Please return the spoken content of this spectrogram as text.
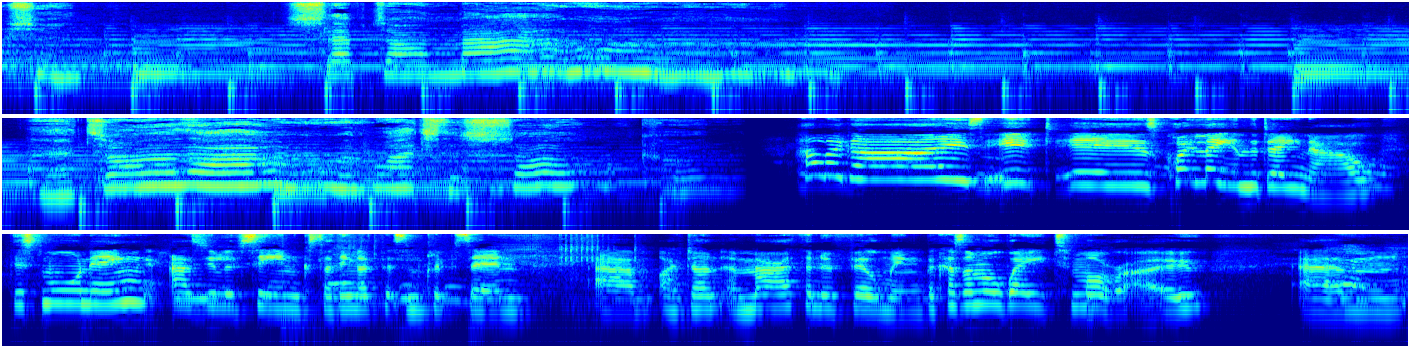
ocean, slept on my out we'd watch the sun. Hello guys, it is quite late in the day now. This morning, as you'll have seen, because I think I've put some clips in, um, I've done a marathon of filming because I'm away tomorrow. Um,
